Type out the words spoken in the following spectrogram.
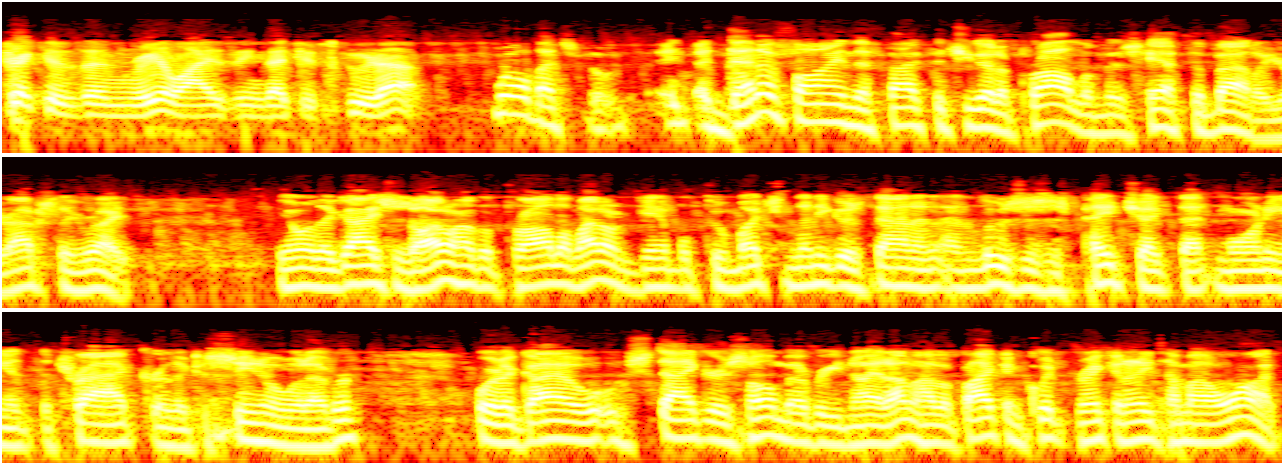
trick is in realizing that you screwed up. Well, that's identifying the fact that you got a problem is half the battle. You're absolutely right. You know, the guy says, oh, "I don't have a problem. I don't gamble too much," and then he goes down and, and loses his paycheck that morning at the track or the casino or whatever. Or the guy who staggers home every night. I don't have a problem. I can quit drinking anytime I want.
